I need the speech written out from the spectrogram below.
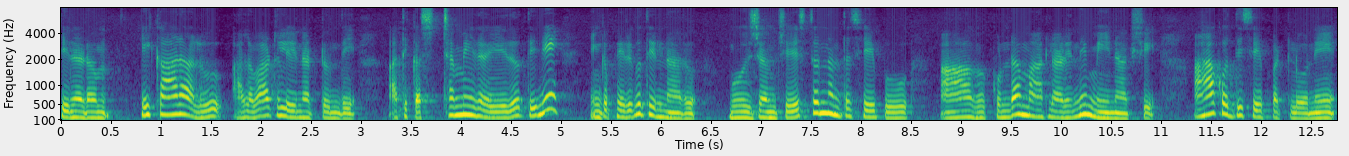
తినడం ఈ కారాలు అలవాటు లేనట్టుంది. అతి కష్టం మీద ఏదో తిని ఇంకా పెరుగు తిన్నారు. భోజనం చేస్తున్నంతసేపు ఆగకుండా మాట్లాడింది మీనాక్షి. ఆ కొద్దిసేపట్లోనే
